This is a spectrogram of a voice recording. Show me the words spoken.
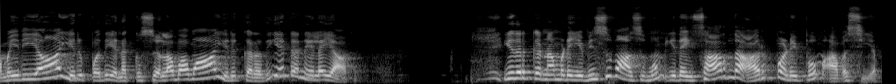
அமைதியாக இருப்பது எனக்கு சுலபமாக இருக்கிறது என்ற நிலையாகும். இதற்கு நம்முடைய விசுவாசமும் இதை சார்ந்த அர்ப்பணிப்பும் அவசியம்.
